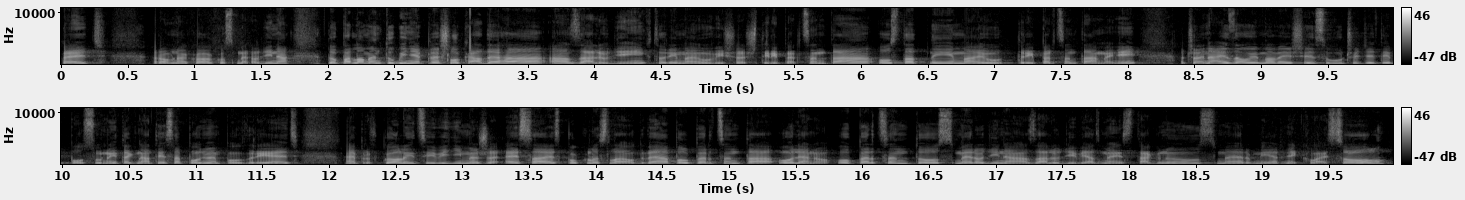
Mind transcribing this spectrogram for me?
5, rovnako ako Smer rodina. Do parlamentu by neprešlo KDH a za ľudí, ktorí majú vyše 4%, ostatní majú 3% a menej. A čo je najzaujímavejšie, sú určite tie posuny, tak na tie sa poďme pozrieť. Najprv v koalícii vidíme, že SAS poklesla o 2,5%, Oľano o percento, Smer rodina za ľudí viac menej stagnujú, Smer mierne klesol.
